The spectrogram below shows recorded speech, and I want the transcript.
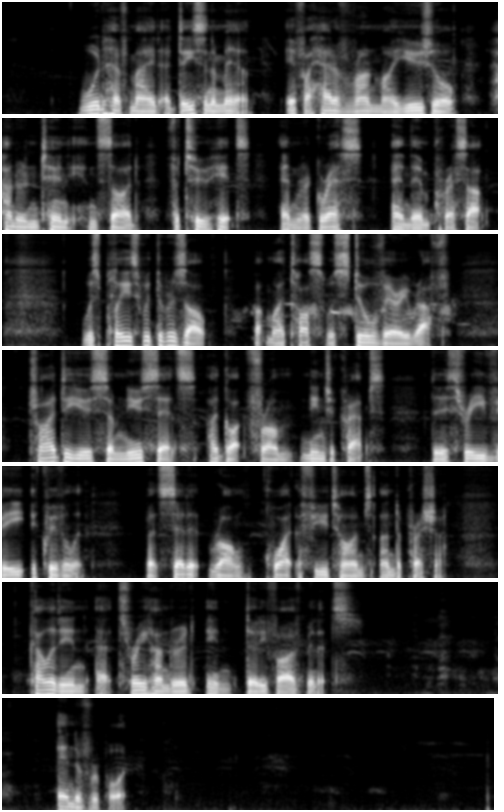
Would have made a decent amount if I had have run my usual 110 inside for two hits and regress and then press up. Was pleased with the result, but my toss was still very rough. Tried to use some new sets I got from Ninja Craps, the 3V equivalent, but set it wrong quite a few times under pressure. Coloured in at 300 in 35 minutes. End of report.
